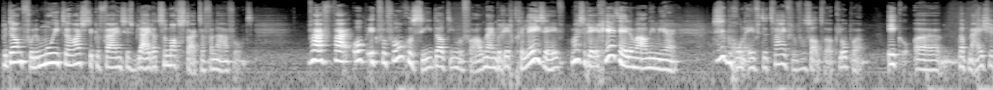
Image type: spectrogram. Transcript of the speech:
Bedankt voor de moeite. Hartstikke fijn. Ze is blij dat ze mag starten vanavond. Waar, waarop ik vervolgens zie dat die mevrouw mijn bericht gelezen heeft. Maar ze reageert helemaal niet meer. Dus ik begon even te twijfelen of zal het wel kloppen ik uh, dat meisje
